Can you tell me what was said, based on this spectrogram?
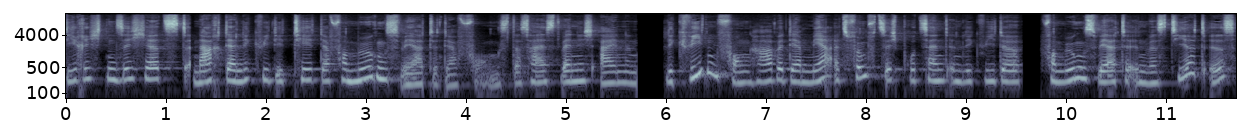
Die richten sich jetzt nach der Liquidität der Vermögenswerte der Fonds. Das heißt, wenn ich einen liquiden Fonds habe, der mehr als 50 Prozent in liquide Vermögenswerte investiert ist,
